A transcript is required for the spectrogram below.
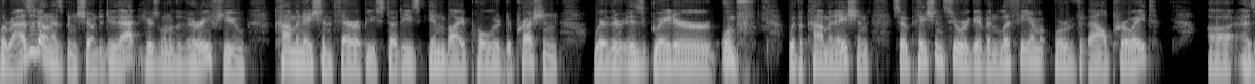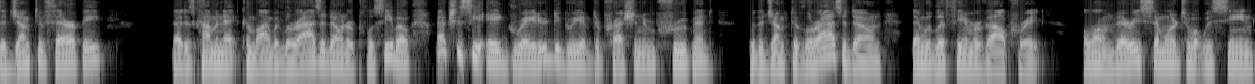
Lurasidone has been shown to do that. Here's one of the very few combination therapy studies in bipolar depression where there is greater oomph with a combination. So patients who are given lithium or valproate uh, as adjunctive therapy, that is combined, combined with lurasidone or placebo, we actually see a greater degree of depression improvement with adjunctive lurasidone than with lithium or valproate alone. Very similar to what was seen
